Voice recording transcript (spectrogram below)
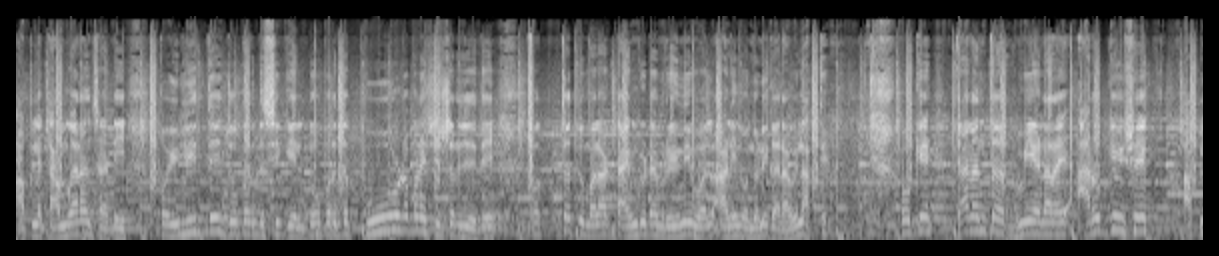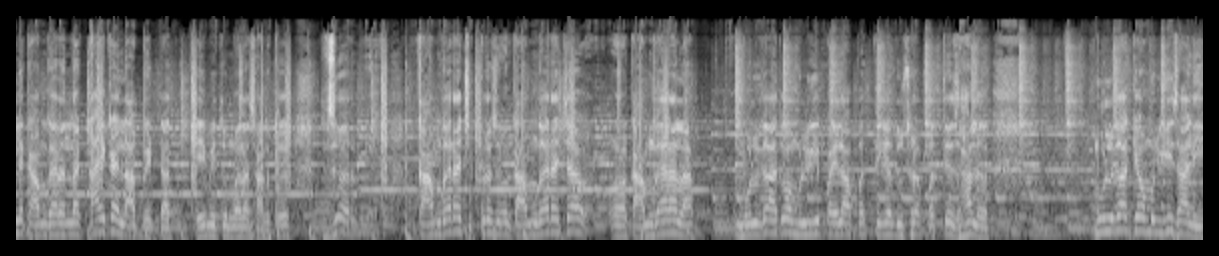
आपल्या कामगारांसाठी पहिली ते जोपर्यंत शिकेल तोपर्यंत पूर्णपणे शिष्यवृत्ती देते. फक्त तुम्हाला टाईम टू टाईम रिन्युअल आणि नोंदणी करावी लागते. ओके त्यानंतर मी येणार आहे आरोग्यविषयक आपल्या कामगारांना काय काय लाभ भेटतात हे मी तुम्हाला सांगतोय. जर कामगाराची प्रस कामगाराच्या कामगाराला मुलगा अथवा मुलगी पहिला अपत्य किंवा दुसरं अपत्य झालं मुलगा किंवा मुलगी झाली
